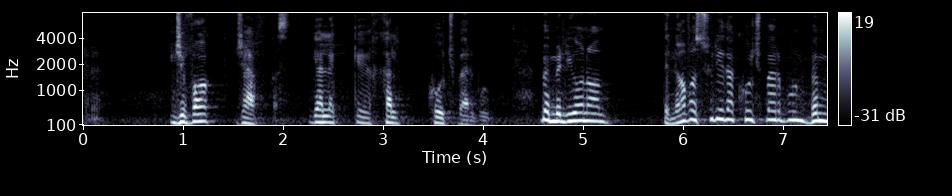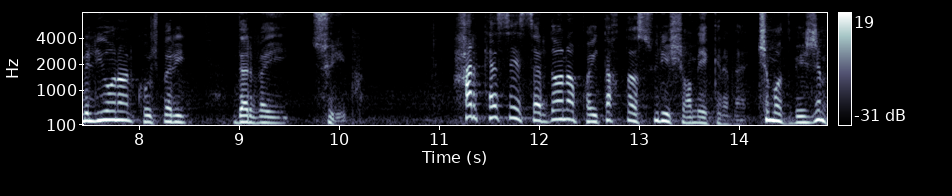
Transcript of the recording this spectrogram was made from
کرن جواک جهف است گلک خلق کوچ بر بون به میلیونان دناو سوری دا کوچ بر بون به میلیونان کوچ بری در وی سوری بون هر کسی سردان پایتخت سوری شامی کرده چه مد بیجم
